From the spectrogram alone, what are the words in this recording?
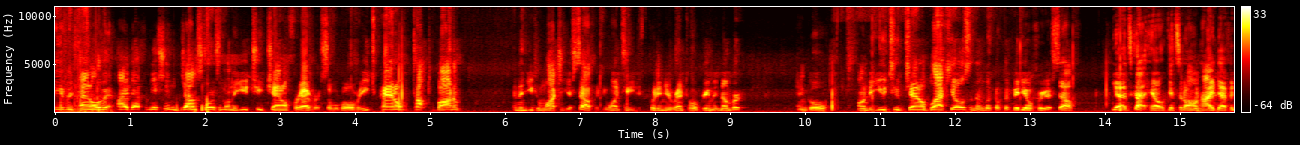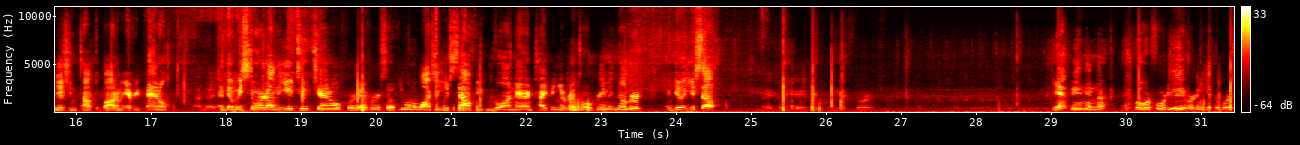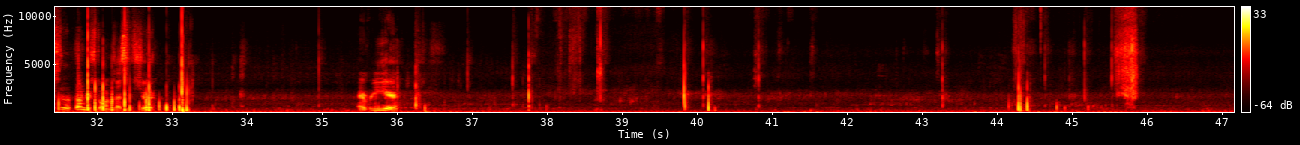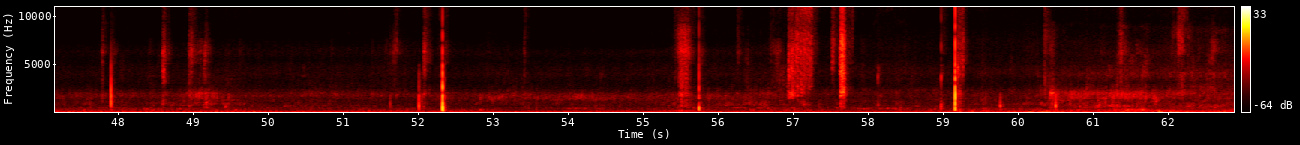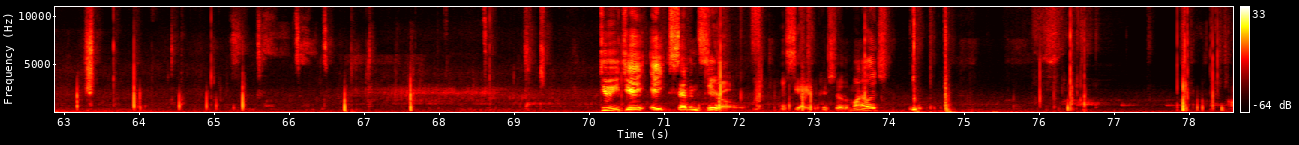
Every panel of it in high definition. John stores them on the YouTube channel forever. So we'll go over each panel, top to bottom, and then you can watch it yourself if you want to. You just put in your rental agreement number and go on the YouTube channel Black Hills and then look up the video for yourself. Yeah, it's got hell. Gets it all in high definition, top to bottom, every panel. And then we store it on the YouTube channel forever. So if you want to watch it yourself, you can go on there and type in your rental agreement number and do it yourself. Yeah, being in the lower 48, we're going to get the worst of the thunderstorms, that's for sure. Every year. QEJ870. Let's see, I got a picture of the mileage.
